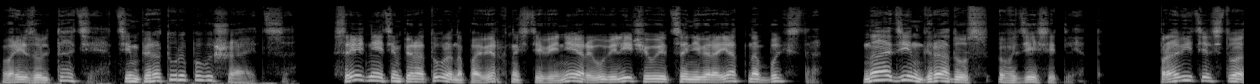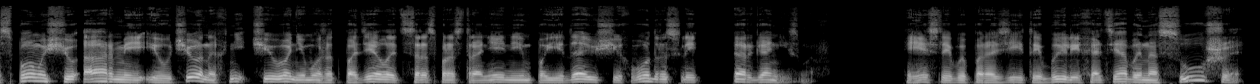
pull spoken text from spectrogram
В результате температура повышается. Средняя температура на поверхности Венеры увеличивается невероятно быстро, на 1 градус в 10 лет. Правительство с помощью армии и ученых ничего не может поделать с распространением поедающих водорослей организмов. Если бы паразиты были хотя бы на суше,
